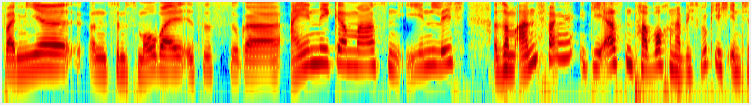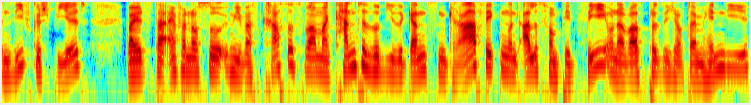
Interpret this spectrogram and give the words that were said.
bei mir und Sims Mobile ist es sogar einigermaßen ähnlich. Also am Anfang, die ersten paar Wochen habe ich es wirklich intensiv gespielt, weil es da einfach noch so irgendwie was krasses war. Man kannte so diese ganzen Grafiken und alles vom PC und da war es plötzlich auf deinem Handy.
